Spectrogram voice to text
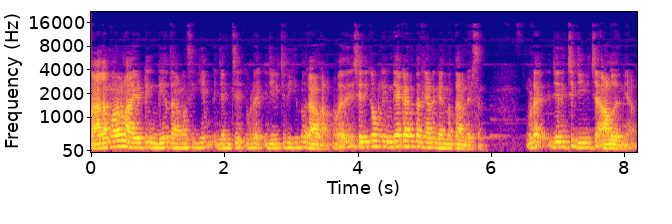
തലമുറകളായിട്ട് ഇന്ത്യയിൽ താമസിക്കുകയും ജനിച്ച് ഇവിടെ ജീവിച്ചിരിക്കുന്ന ഒരാളാണ്. അതായത് ശരിക്കും ഇന്ത്യക്കാരൻ തന്നെയാണ് കെന്നത്ത് ആൻഡേഴ്സൺ. ഇവിടെ ജനിച്ച് ജീവിച്ച ആൾ തന്നെയാണ്.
